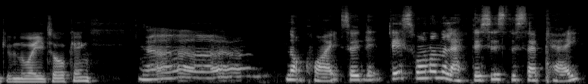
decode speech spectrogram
given the way you're talking. Uh, not quite. So th- this one on the left, this is the Seb K.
